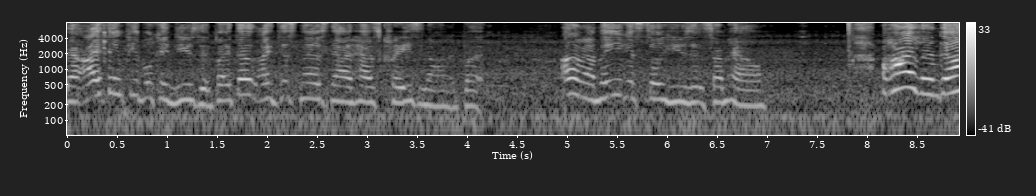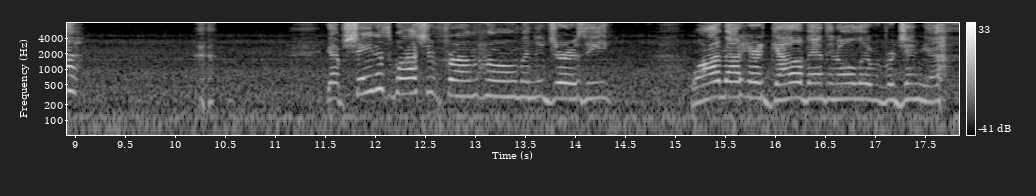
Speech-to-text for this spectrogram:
That I think people could use it, but it does. I just noticed now it has crazing on it, but I don't know. Maybe you can still use it somehow. Oh, hi, Linda. yep, Shane is watching from home in New Jersey, while I'm out here gallivanting all over Virginia.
